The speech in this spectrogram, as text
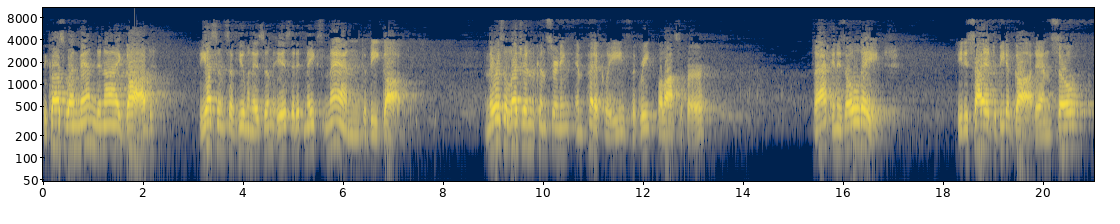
Because when men deny God, the essence of humanism is that it makes man to be God. And there is a legend concerning Empedocles, the Greek philosopher, that in his old age he decided to be a god and so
